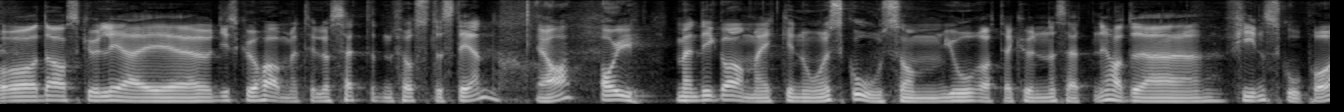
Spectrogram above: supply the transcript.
Og da skulle jeg De skulle ha meg til å sette den første sten. Ja. Oi. Men de ga meg ikke noe sko som gjorde at jeg kunne sette den. Jeg hadde finsko på.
